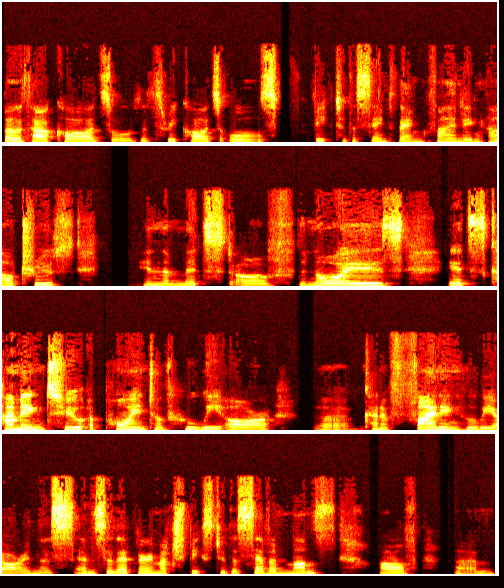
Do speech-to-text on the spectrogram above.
both our cards, or the three cards, all speak to the same thing finding our truth in the midst of the noise. It's coming to a point of who we are, uh, kind of finding who we are in this. And so that very much speaks to the seven months of, um,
